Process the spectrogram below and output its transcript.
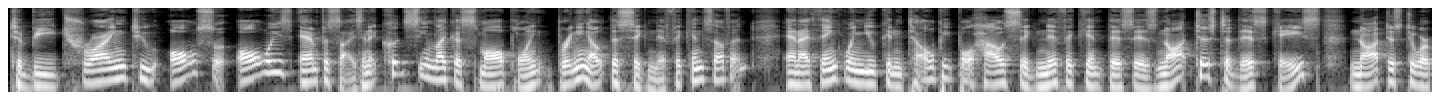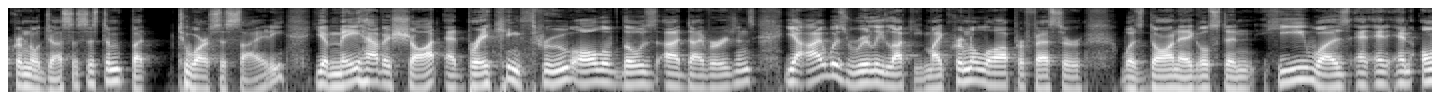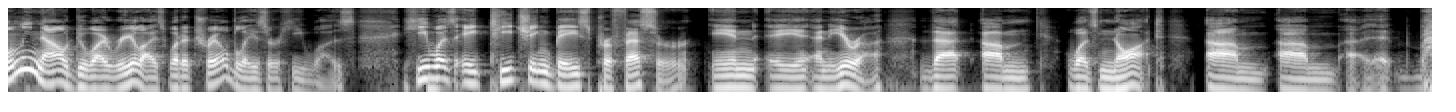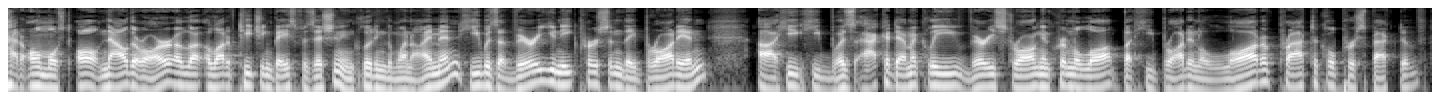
to be trying to also always emphasize, and it could seem like a small point, bringing out the significance of it. And I think when you can tell people how significant this is, not just to this case, not just to our criminal justice system, but to our society. You may have a shot at breaking through all of those uh, diversions. Yeah, I was really lucky. My criminal law professor was Don Eggleston. He was, and, and, and only now do I realize what a trailblazer he was. He was a teaching based professor in a, an era that, um, was not um, um, uh, had almost all. Now there are a, lo- a lot of teaching based positions, including the one I'm in. He was a very unique person they brought in. Uh, he he was academically very strong in criminal law, but he brought in a lot of practical perspective,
